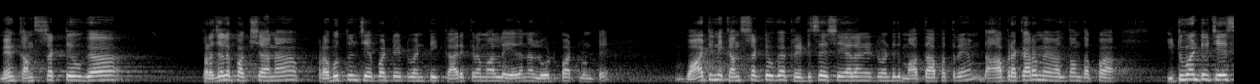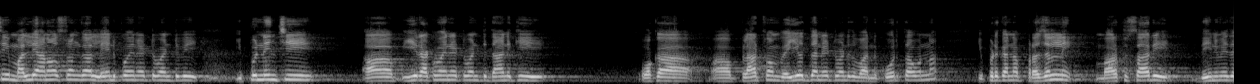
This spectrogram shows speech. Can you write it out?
మేము కన్స్ట్రక్టివ్గా ప్రజల పక్షాన ప్రభుత్వం చేపట్టేటువంటి కార్యక్రమాల్లో ఏదైనా లోటుపాట్లు ఉంటే వాటిని కన్స్ట్రక్టివ్గా క్రిటిసైజ్ చేయాలనేటువంటిది మా తాపత్రయం. ఆ ప్రకారం మేము వెళ్తాం తప్ప ఇటువంటివి చేసి మళ్ళీ అనవసరంగా లేనిపోయినటువంటివి ఇప్పటి నుంచి ఈ రకమైనటువంటి దానికి ఒక ప్లాట్ఫామ్ వేయొద్దు అనేటువంటిది వారిని కోరుతా ఉన్నా ఇప్పటికన్నా ప్రజల్ని మరొకసారి దీని మీద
